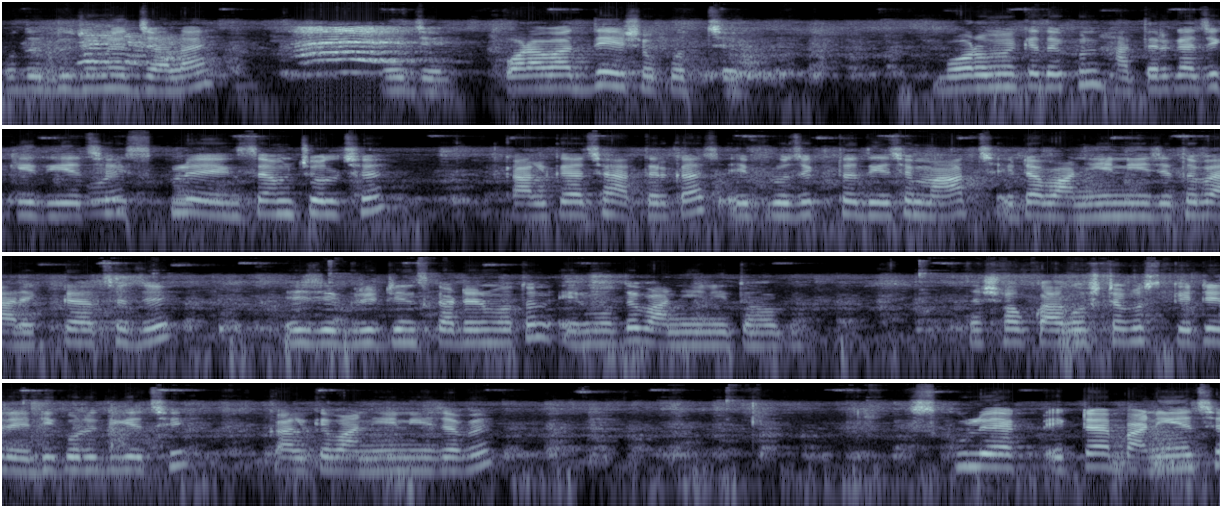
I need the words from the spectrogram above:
ওদের দুজনের জ্বালায়। এই যে, পড়া বাদ দিয়ে এসব করছে। বড় মেয়েকে দেখুন হাতের কাজে কি দিয়েছে? স্কুলে এক্সাম চলছে কালকে আছে হাতের কাজ এই প্রজেক্টটা দিয়েছে মাছ এটা বানিয়ে নিয়ে যেতে হবে আরেকটা আছে যে এই যে গ্রিটিংস কার্ডের মতন এর মধ্যে বানিয়ে নিতে হবে। তা সব কাগজ টাগজ কেটে রেডি করে দিয়েছি কালকে বানিয়ে নিয়ে যাবে। স্কুলে এক একটা বানিয়েছে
